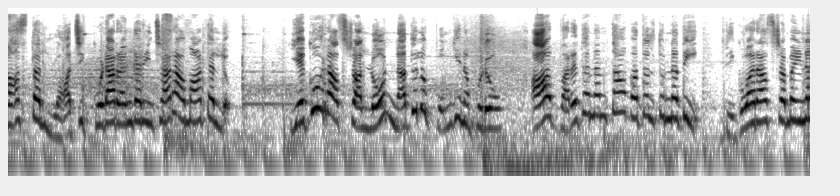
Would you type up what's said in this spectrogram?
కాస్త లాజిక్ కూడా రంగరించారు ఆ మాటల్లో. ఎగువ రాష్ట్రాల్లో నదులు పొంగినప్పుడు ఆ వరదనంతా వదులుతున్నది దిగువ రాష్ట్రమైన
